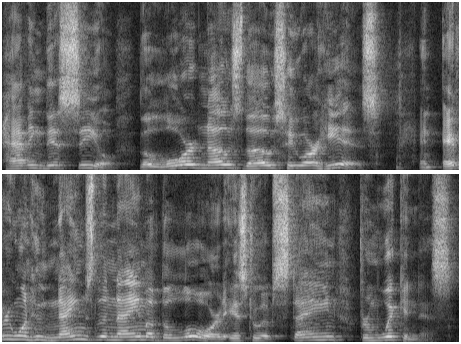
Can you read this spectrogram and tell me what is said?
Having this seal the Lord knows those who are his. And everyone who names the name of the Lord is to abstain from wickedness.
